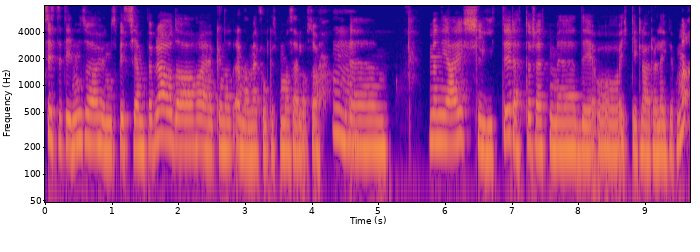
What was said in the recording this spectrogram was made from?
siste tiden så har hun spist kjempebra, og da har jeg kunnet hatt enda mer fokus på meg selv også. Mm. Eh, men jeg sliter rett og slett med det å ikke klare å legge på meg.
